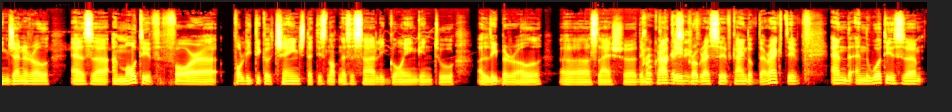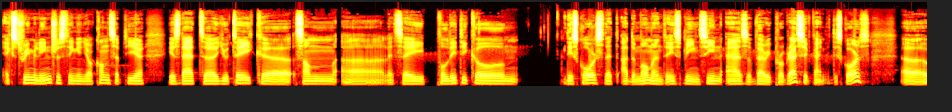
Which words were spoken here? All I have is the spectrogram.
in general as a motive for political change that is not necessarily going into a liberal uh, slash uh, democratic progressive. progressive. kind of directive and and what is um, extremely interesting in your concept here is that uh, you take uh, some uh, let's say political discourse that at the moment is being seen as a very progressive kind of discourse uh,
